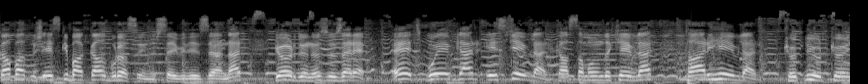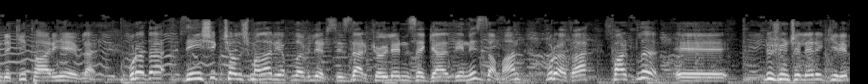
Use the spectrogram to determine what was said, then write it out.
kapatmış. Eski bakkal burasıymış sevgili izleyenler. Gördüğünüz üzere. Evet bu evler eski evler. Kastamonu'daki evler tarihi evler. Köklüyurt köyündeki tarihi evler. Burada değişik çalışmalar yapılabilir. Sizler köylerinize geldiğiniz zaman burada farklı eee düşüncelere girip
